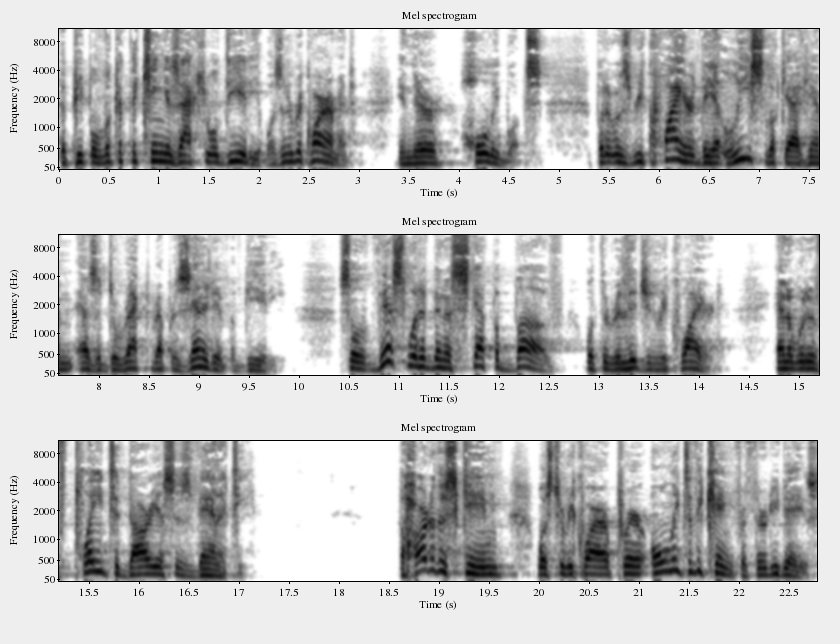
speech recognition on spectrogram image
that people look at the king as actual deity. It wasn't a requirement in their holy books. But it was required they at least look at him as a direct representative of deity. So this would have been a step above what the religion required. And it would have played to Darius's vanity. The heart of the scheme was to require prayer only to the king for 30 days.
